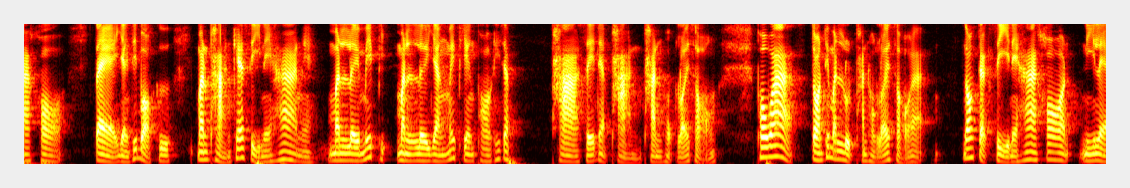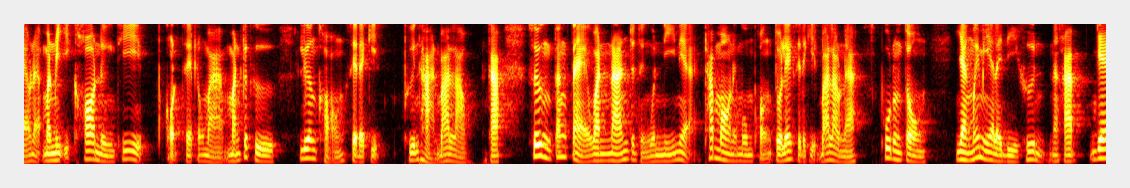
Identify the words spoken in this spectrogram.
5 ข้อ แต่อย่างที่บอกคือมันผ่านแค่ 4 ใน5เนี่ย มันเลยไม่ มันเลยยังไม่เพียงพอที่จะพาเซตเนี่ยผ่าน 1,602 เพราะว่าตอนที่มันหลุด 1,602อะ นอกจาก 4 ใน 5 ข้อนี้แล้วเนี่ย มันมีอีกข้อหนึ่งที่ กดเซตลงมา มันก็คือเรื่องของเศรษฐกิจพื้นฐานบ้านเรานะครับ ซึ่งตั้งแต่วันนั้นจนถึงวันนี้เนี่ย ถ้ามองในมุมของตัวเลขเศรษฐกิจบ้านเรานะ พูดตรงๆ ยังไม่มีอะไรดีขึ้นนะครับ แย่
